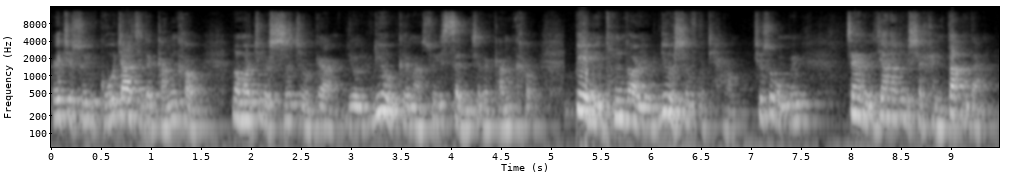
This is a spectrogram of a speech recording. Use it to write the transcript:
而且属于国家级的港口。那么就有十九个，有六个呢属于省级的港口，便民通道有六十五条，就是我们。这样的压力是很大的，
